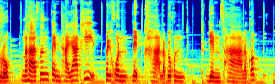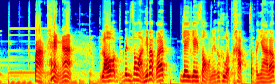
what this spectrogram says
กรุ๊ปนะคะ ซึ่งเป็นทายาทที่เป็นคนเด็ดขาดแล้วเป็นคนเย็นชาแล้วก็ปากแข็งอะ่ะ แล้วเป็นสว่างที่แบบว่ายายยายสองเนี่ยก็คือแบบขับจักรยานแล้ว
